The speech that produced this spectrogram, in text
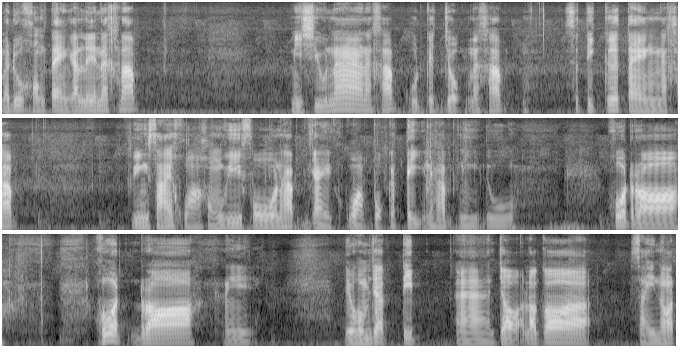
มาดูของแต่งกันเลยนะครับ มีชิวหน้านะครับ อุดกระจกนะครับ สติกเกอร์แต่งนะครับ วิงซ้ายขวาของ V4 นะครับ ใหญ่กว่าปกตินะครับ นี่ดู โคตรรอ โคตรรอ นี่ เดี๋ยวผมจะติดอ่าเจาะแล้วก็ใส่น็อต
